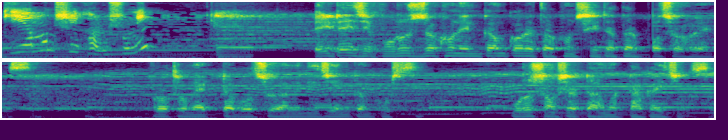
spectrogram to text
কি এমন শেখালো শুনি? এইটাই যে পুরুষ যখন ইনকাম করে তখন সেটা তার বছর হয়ে গেছে। প্রথম একটা বছর আমি নিজে ইনকাম করছি। পুরো সংসারটা আমার টাকাই চলছে।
